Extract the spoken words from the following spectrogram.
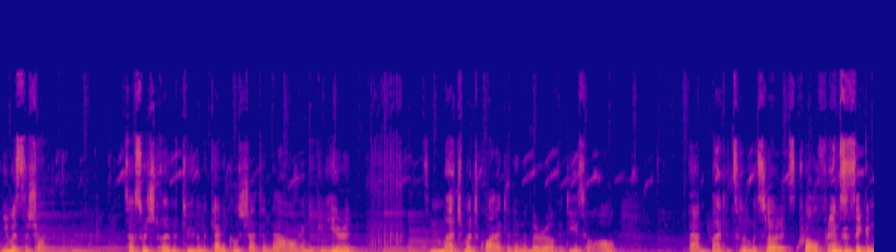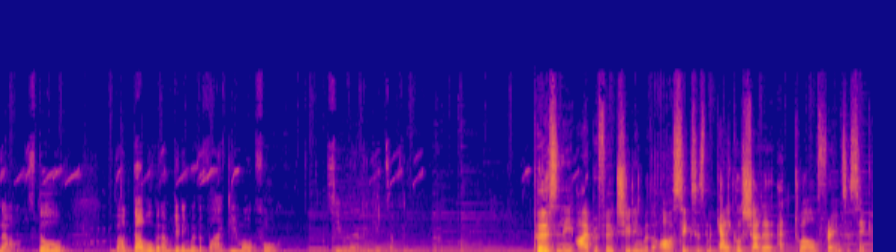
you miss the shot. So I've switched over to the mechanical shutter now and you can hear it. It's much, much quieter than the mirror of a DSLR, um, but it's a little bit slower. It's 12 frames a second now. Still about double that I'm getting with the 5D Mark IV. See whether I can get something. Personally, I preferred shooting with the R6's mechanical shutter at 12 frames a second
